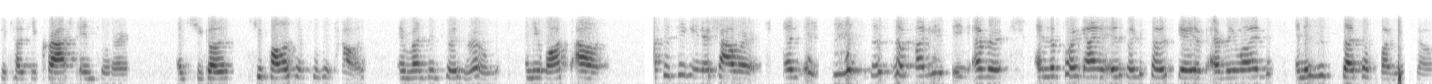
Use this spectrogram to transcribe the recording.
because he crashed into her and she goes she follows him to his house and runs into his room and he walks out after taking a shower, and it's just the funniest thing ever. And the poor guy is like so scared of everyone, and it's just such a funny show.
